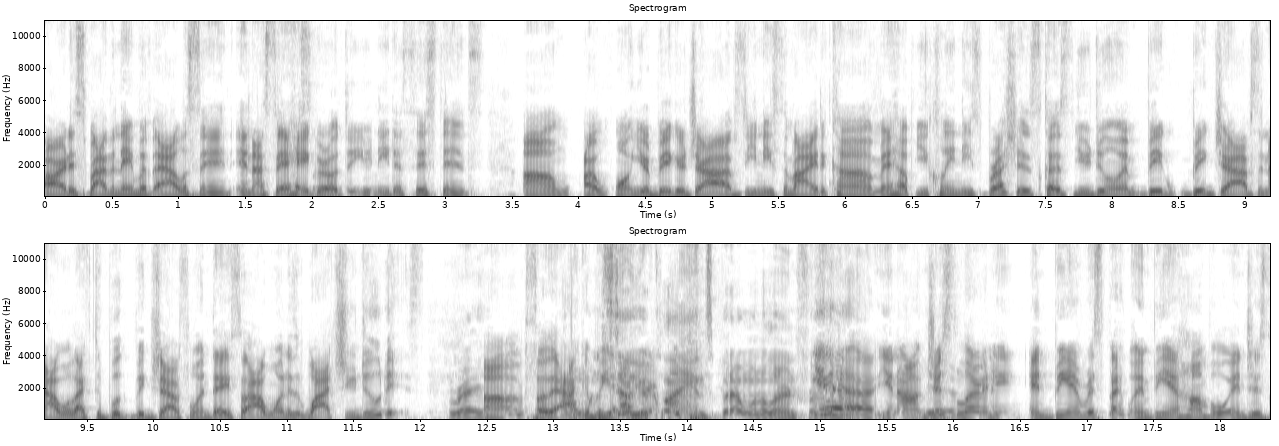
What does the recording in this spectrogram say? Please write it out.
artist by the name of Allison, and I said, "Hey, girl, do you need assistance?" um, uh, on your bigger jobs. Do you need somebody to come and help you clean these brushes? Because you're doing big, big jobs, and I would like to book big jobs one day. So I want to watch you do this. Right. Um, so that I, I can be out your clients, but I want to learn from yeah, you. you know, just yeah. learning and being respectful and being humble and just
